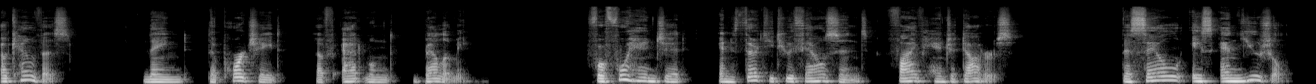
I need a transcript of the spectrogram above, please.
a canvas named the Portrait of Edmund Bellamy, for four hundred $432,500. The sale is unusual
